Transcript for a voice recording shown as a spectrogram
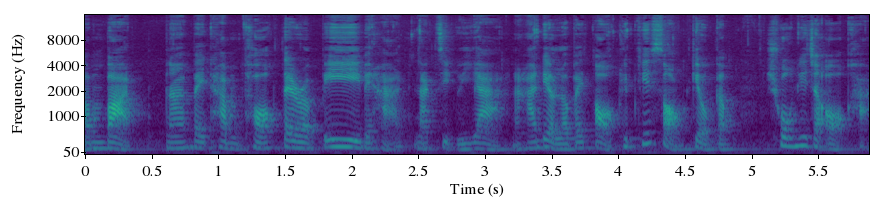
บำบัดนะไปทำ talk therapy ไปหานักจิตวิทยานะคะ เดี๋ยวเราไปต่อคลิปที่ 2 เกี่ยวกับช่วงที่จะออกค่ะ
